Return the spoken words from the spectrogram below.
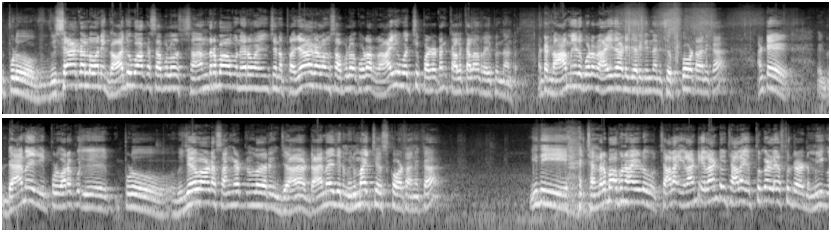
ఇప్పుడు విశాఖలోని గాజువాక సభలో చంద్రబాబు నిర్వహించిన ప్రజాగళం సభలో కూడా రాయి వచ్చి పడటం కలకలం రేపిందంట. అంటే నా మీద కూడా రాయి దాడి జరిగిందని చెప్పుకోవటానిక అంటే డ్యామేజ్ ఇప్పుడు వరకు ఇప్పుడు విజయవాడ సంఘటనలో జరిగిన డ్యామేజ్ని మినిమైజ్ చేసుకోవటానిక ఇది చంద్రబాబు నాయుడు చాలా ఇలాంటి ఇలాంటివి చాలా ఎత్తుగళ్ళు వేస్తుంటాడు మీకు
